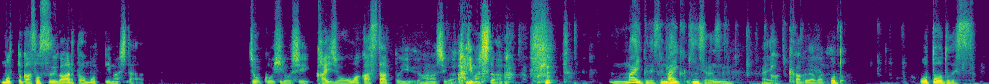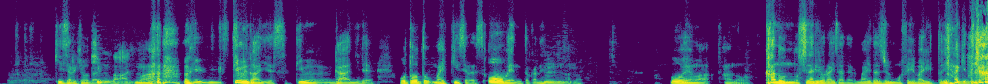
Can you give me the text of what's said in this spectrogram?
もっと画素数があると思っていました。ジョークを披露し、会場を沸かせたという話がありました。マイクですね。マイク・キンセラですね。はいか価格だから。弟です。キンセラ兄弟キ。ムが兄。まあ、ティムが兄です。ティムが兄で、弟、マイク・キンセラです。オーウェンとかね。うんあのオーウェンは、あの、カノンのシナリオライターである前田純もフェイバリットに挙げてきた。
